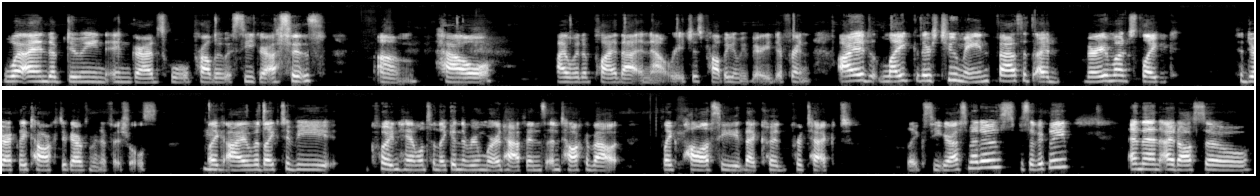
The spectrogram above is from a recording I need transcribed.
what I end up doing in grad school, probably with seagrasses, um, how I would apply that in outreach is probably going to be very different. I'd like, there's two main facets. I'd very much like to directly talk to government officials. Like, I would like to be, quote in Hamilton, like in the room where it happens and talk about like policy that could protect like seagrass meadows specifically. And then I'd also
